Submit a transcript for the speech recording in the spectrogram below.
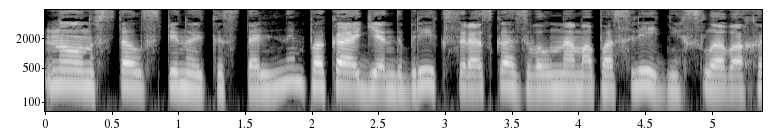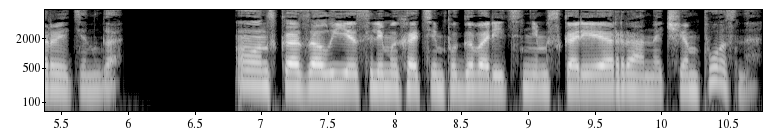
но он встал спиной к остальным, пока агент Брикс рассказывал нам о последних словах Рединга — он сказал, если мы хотим поговорить с ним скорее рано, чем поздно,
